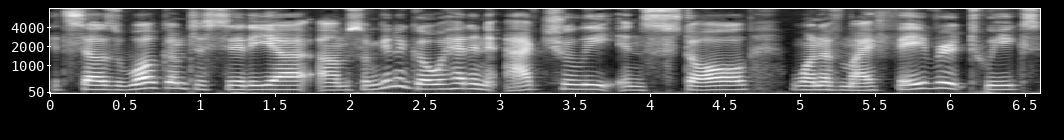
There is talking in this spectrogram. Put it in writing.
It says welcome to Cydia. Um, so I'm going to go ahead and actually install one of my favorite tweaks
